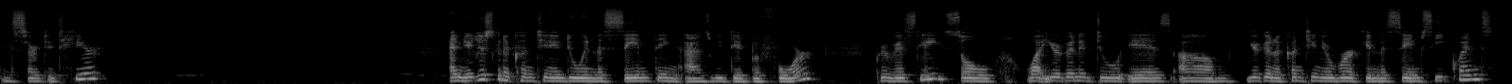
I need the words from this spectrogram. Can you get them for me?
insert it here. And you're just going to continue doing the same thing as we did before previously. So what you're going to do is um, you're going to continue working the same sequence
